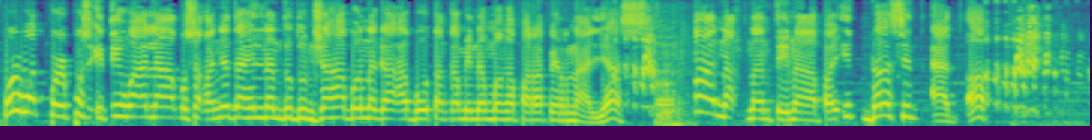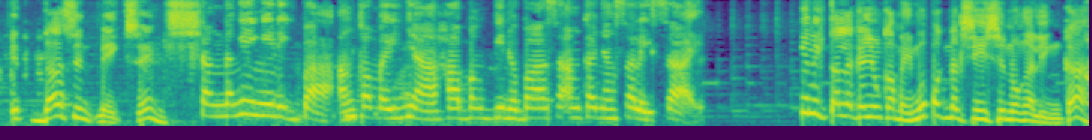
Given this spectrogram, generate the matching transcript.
For what purpose? Itiwala ako sa kanya dahil nandoon siya habang nag-aabutan kami ng mga parapernalyas. Anak ng tinapay, it doesn't add up. It doesn't make sense. Tang nanginginig pa ang kamay niya habang binabasa ang kanyang salaysay. Kinig talaga yung kamay mo pag nagsisinungaling ka.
